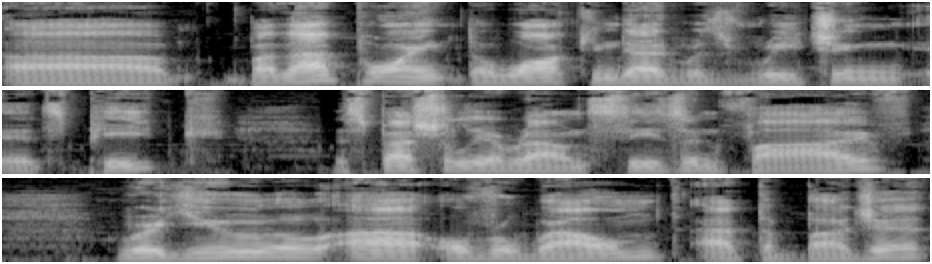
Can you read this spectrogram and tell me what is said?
Uh, by that point, The Walking Dead was reaching its peak, especially around season five. Were you uh, overwhelmed at the budget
